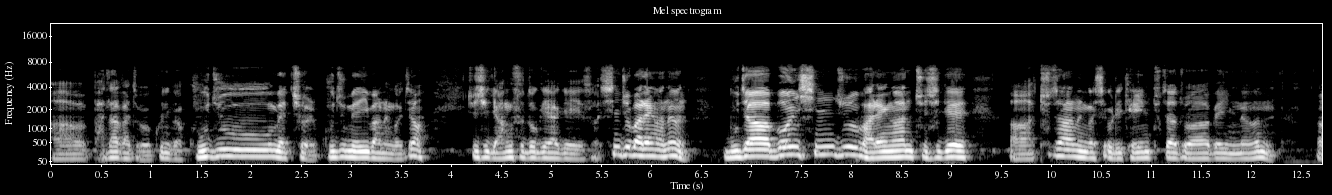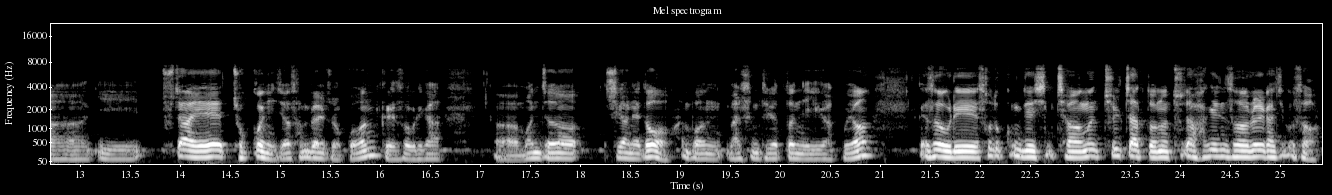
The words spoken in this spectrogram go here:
어, 받아가지고 그러니까 구주 매출, 구주 매입하는 거죠. 주식 양수도 계약에 의해서 신주 발행하는 무자본 신주 발행한 주식에 어, 투자하는 것이 우리 개인 투자 조합에 있는 어, 이 투자의 조건이죠. 선별 조건. 그래서 우리가 어, 먼저 시간에도 한번 말씀드렸던 얘기 같고요. 그래서 우리 소득공제 신청은 출자 또는 투자 확인서를 가지고서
